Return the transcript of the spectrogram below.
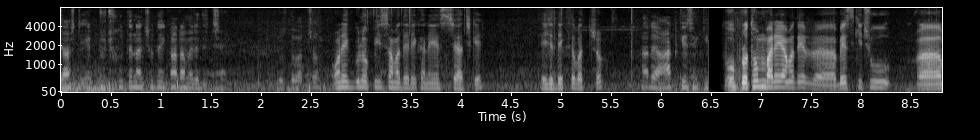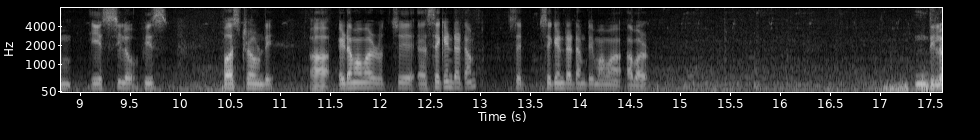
জাস্ট একটু ছুতে না ছুতেই কাঁটা মেরে দিচ্ছে। বুঝতে পারছ? অনেকগুলো পিস আমাদের এখানে এসছে আজকে। এই যে দেখতে পাচ্ছ? আরে আটকেছে কি? তো প্রথমবারে আমাদের বেশ কিছু এসছিল পিস ফার্স্ট রাউন্ডে এটা মামার হচ্ছে সেকেন্ড অ্যাটাম্প সেকেন্ড অ্যাটাম্পটে মামা আবার দিল।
